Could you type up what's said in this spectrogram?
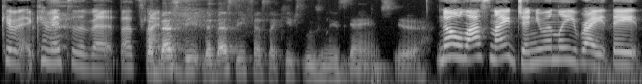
commit, commit to the bit. That's fine. The best, de- the best defense that keeps losing these games. Yeah. No, last night, genuinely, right? They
